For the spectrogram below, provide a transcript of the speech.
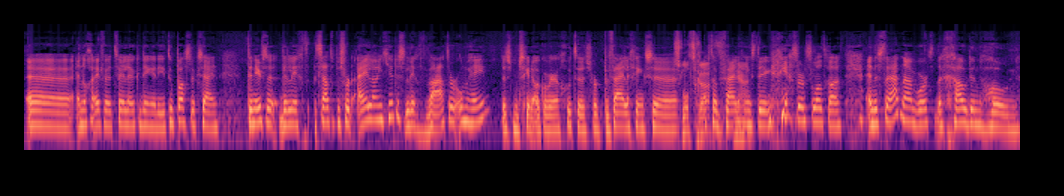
en nog even twee leuke dingen die toepasselijk zijn. Ten eerste, er ligt, het staat op een soort eilandje. Dus er ligt water omheen. Dus misschien ook alweer een goed soort beveiligings... Slotgracht. beveiligingsding. Ja. soort slotgracht. En de straatnaam wordt de Gouden Hoon.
